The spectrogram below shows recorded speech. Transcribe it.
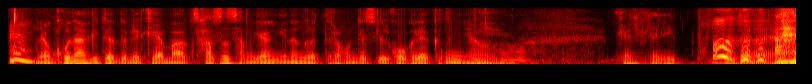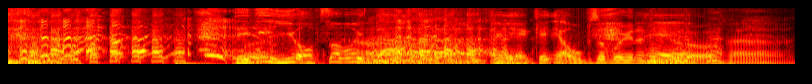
그냥 고등학교 때도 이렇게 막 사서 삼경 이런 것들을 혼자서 읽고 그랬거든요. 어. 괜히 괜히 펑잖아요. 되게 이유 없어 보인다. 괜히, 괜히 없어 보이는 네. 이유로. 어.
